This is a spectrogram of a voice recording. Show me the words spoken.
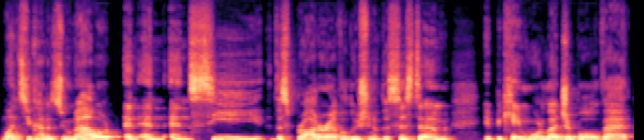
once you kind of zoom out and and and see this broader evolution of the system it became more legible that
